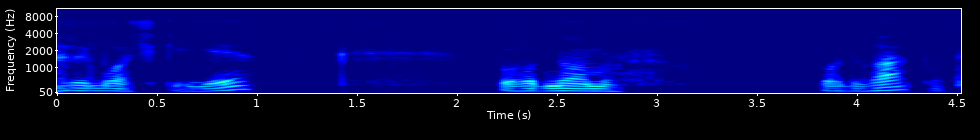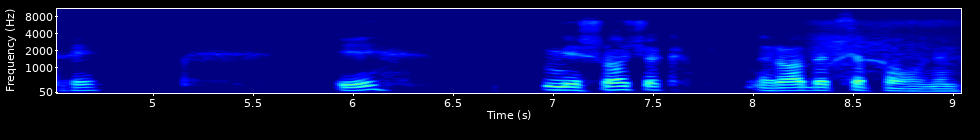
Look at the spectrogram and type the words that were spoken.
Грибочки є. По одному, по два, по три. І мішочок робиться повним.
